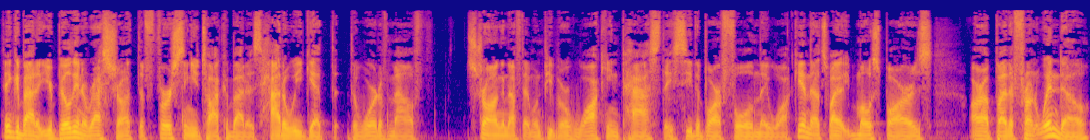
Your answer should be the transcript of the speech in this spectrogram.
think about it. You're building a restaurant. The first thing you talk about is how do we get the, the word of mouth strong enough that when people are walking past, they see the bar full and they walk in. That's why most bars are up by the front window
